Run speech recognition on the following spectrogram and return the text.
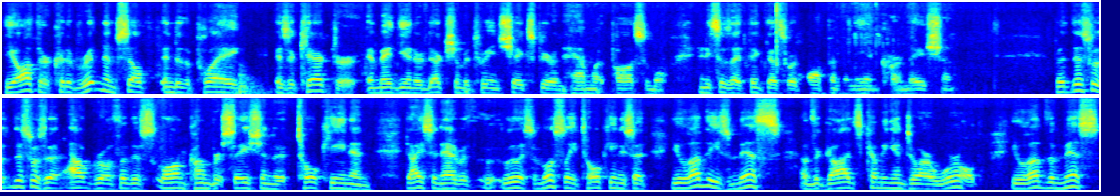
the author could have written himself into the play as a character and made the introduction between Shakespeare and Hamlet possible. And he says, I think that's what happened in the incarnation. But this was this was an outgrowth of this long conversation that Tolkien and Dyson had with Lewis, and mostly Tolkien, who said, You love these myths of the gods coming into our world. You love the myths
